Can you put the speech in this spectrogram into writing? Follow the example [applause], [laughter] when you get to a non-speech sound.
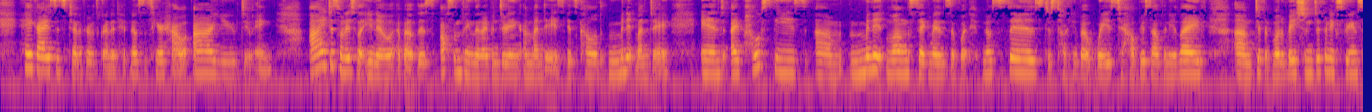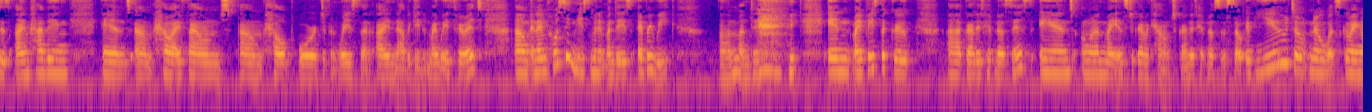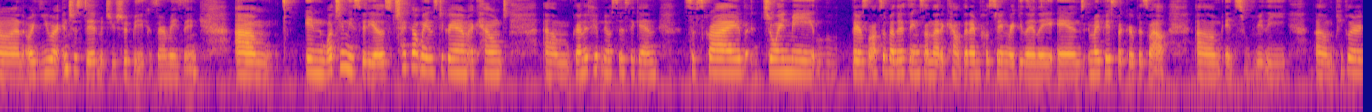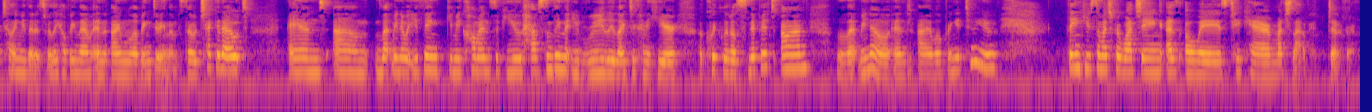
Hey guys, it's Jennifer with Grounded Hypnosis here. How are you doing? I just wanted to let you know about this awesome thing that I've been doing on Mondays. It's called Minute Monday, and I post these um, minute long segments of what hypnosis is, just talking about ways to help yourself in your life, um, different motivation, different experiences I'm having, and um, how I found um, help or different ways that I navigated my way through it. Um, and I'm posting these Minute Mondays every week on Monday [laughs] in my Facebook group, uh, Grounded Hypnosis, and on my Instagram account, Grounded Hypnosis. So if you don't know what's going on or you are interested, which you should be because they're amazing, um, in watching these videos, check out my Instagram account, um, Grounded Hypnosis again, subscribe, join me, there's lots of other things on that account that I'm posting regularly and in my Facebook group as well. Um, it's really, um, people are telling me that it's really helping them and I'm loving doing them. So check it out and um, let me know what you think. Give me comments if you have something that you'd really like to kind of hear a quick little snippet on. Let me know and I will bring it to you. Thank you so much for watching. As always, take care. Much love. Jennifer.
